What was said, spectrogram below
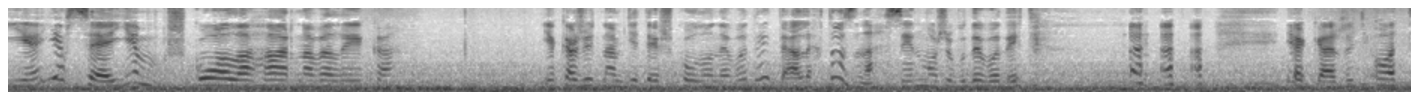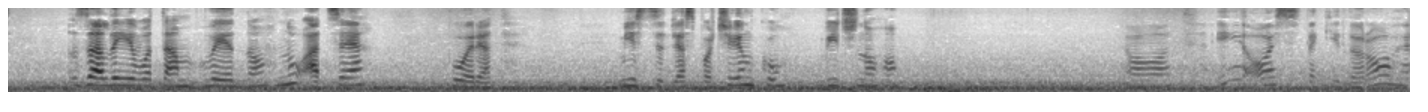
Є, є все, є школа гарна, велика. Як кажуть, нам дітей в школу не водити, але хто зна, син може буде водити. Як кажуть, от заливо там видно. Ну, а це поряд. Місце для спочинку вічного. От. І ось такі дороги.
